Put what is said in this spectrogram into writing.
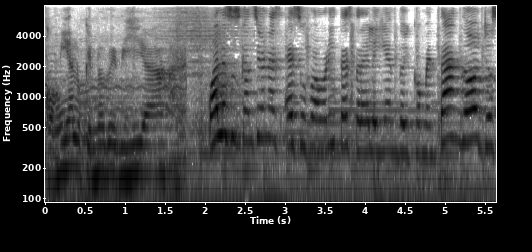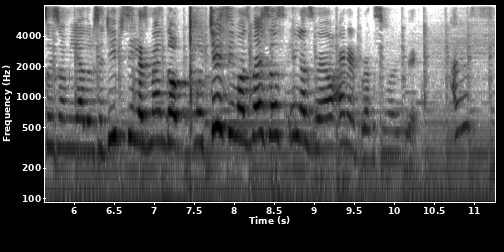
comía lo que no debía. ¿Cuál de sus canciones es su favorita? Estaré leyendo y comentando. Yo soy su amiga Dulce Gypsy, les mando muchísimos besos y los veo en el próximo video. Adiós.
